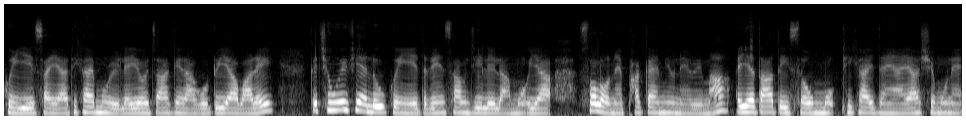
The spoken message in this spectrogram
ခွင့်ရေးဆိုင်ရာထိခိုက်မှုတွေလည်းရောကြားခဲ့တာကိုတွေ့ရပါတယ်။ကချင်ဝေးဖြက်လူခွင့်ရေးသတင်းဆောင်ကြည့်လေ့လာမှုအရဆော့လော်နဲ့ဖကတ်မြို့နယ်တွေမှာအယက်သားတိဆုံမှုထိခိုက်ဒဏ်ရာရရှိမှုနဲ့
